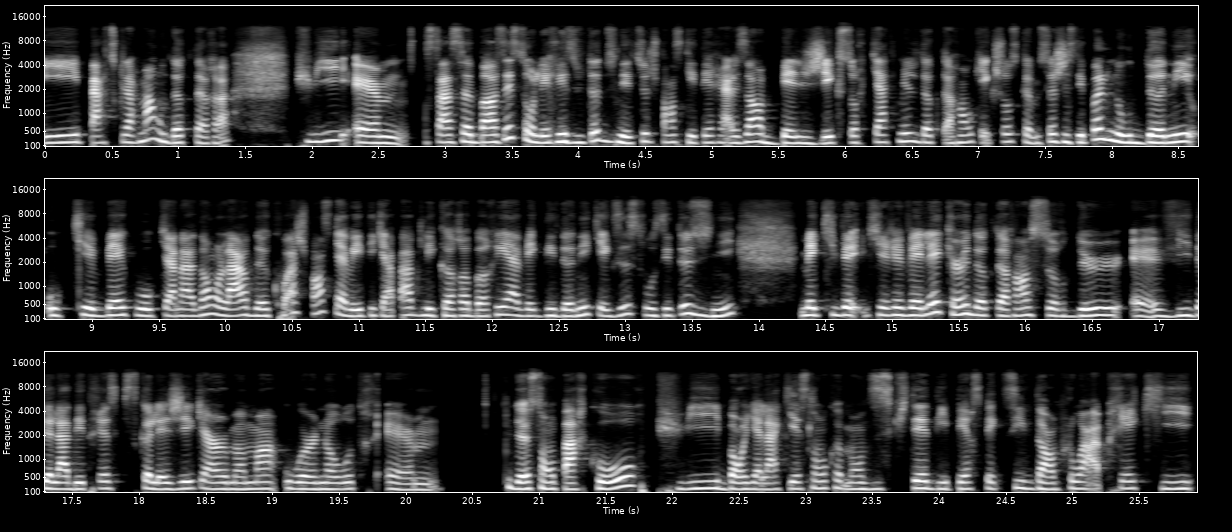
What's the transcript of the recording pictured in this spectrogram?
et particulièrement au doctorat. Puis, ça se basait sur les résultats d'une étude, je pense, qui été réalisée en Belgique sur 4000 doctorants ou quelque chose comme ça. Je ne sais pas, nos données au Québec ou au Canada ont l'air de quoi. Je pense qu'ils avaient été capables de les corroborer avec des données qui existent aux États-Unis, mais qui, qui révélaient qu'un doctorant sur deux euh, vit de la détresse psychologique à un moment ou un autre. Euh, de son parcours. Puis, bon, il y a la question, comme on discutait, des perspectives d'emploi après qui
